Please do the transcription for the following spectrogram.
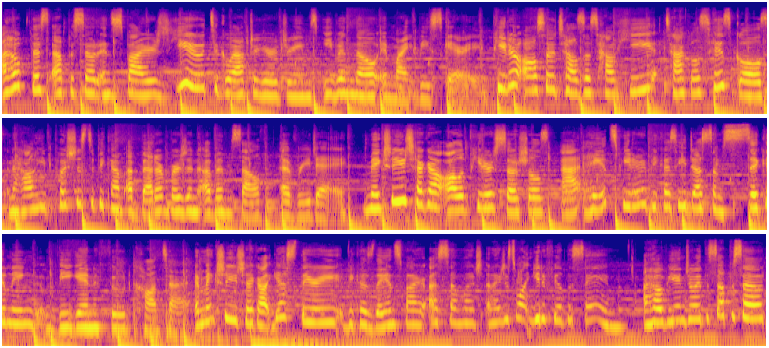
I hope this episode inspires you to go after your dreams, even though it might be scary. Peter also tells us how he tackles his goals and how he pushes to become a better version of himself every day. Make sure you check out all of Peter's socials at Hey It's Peter because he does some sickening vegan food content. And make sure you check out Yes Theory because they inspire us so much, and I just want you to feel the same. I hope you enjoyed this episode.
